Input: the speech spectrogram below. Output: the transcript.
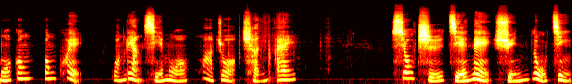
魔宫崩溃，魍魉邪魔化作尘埃。修持劫内寻路径。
